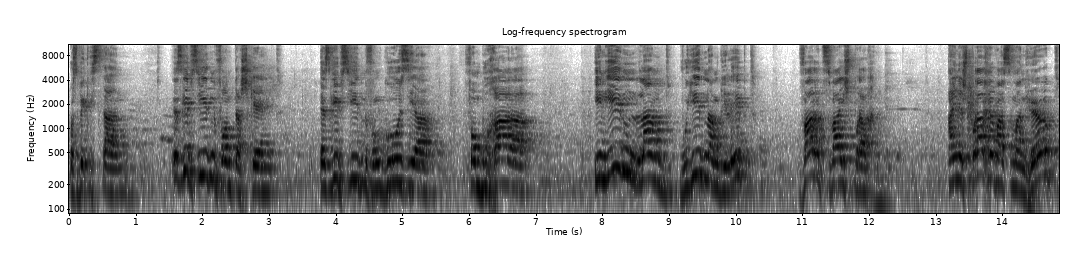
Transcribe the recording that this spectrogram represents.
Usbekistan, es gibt jeden von Taschkent, es gibt jeden von Grusia, von Bukhara. In jedem Land, wo jeden haben gelebt, waren zwei Sprachen. Eine Sprache, was man hört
